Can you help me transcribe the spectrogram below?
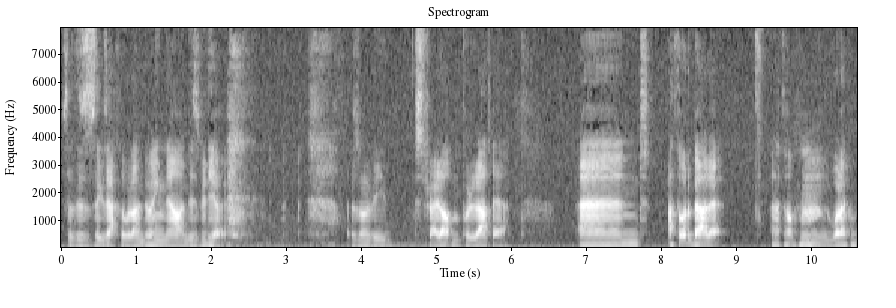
So this is exactly what I'm doing now in this video. I just want to be straight up and put it out there. And I thought about it and I thought, hmm, what I could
